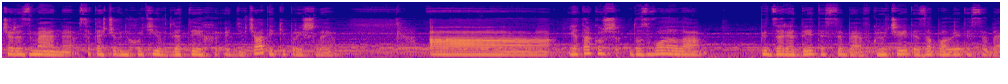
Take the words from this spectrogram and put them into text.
через мене все те, що він хотів для тих е, дівчат, які прийшли. А я також дозволила підзарядити себе, включити, запалити себе.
